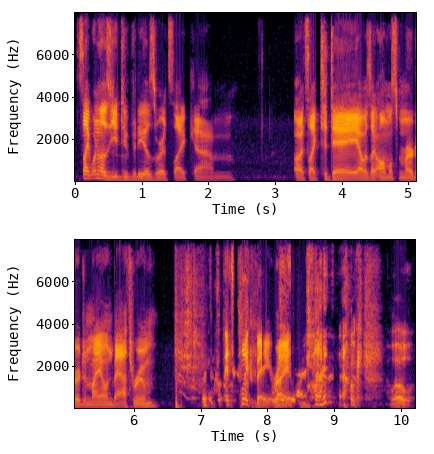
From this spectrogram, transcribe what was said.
It's like one of those YouTube videos where it's like, um, oh, it's like today I was like almost murdered in my own bathroom. It's, it's clickbait, right? What? Okay. Whoa.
